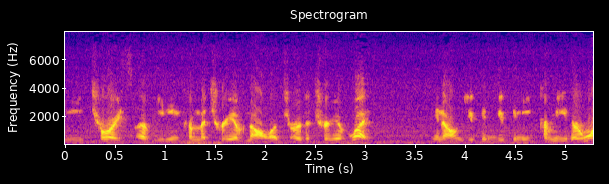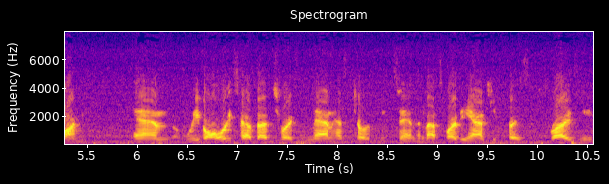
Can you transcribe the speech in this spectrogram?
the choice of eating from the tree of knowledge or the tree of life. You know, you can you can eat from either one. And we've always had that choice. and Man has chosen sin, and that's why the Antichrist is rising,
